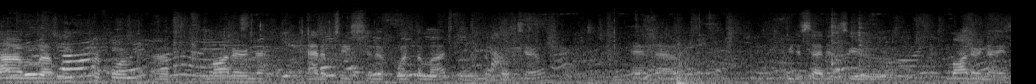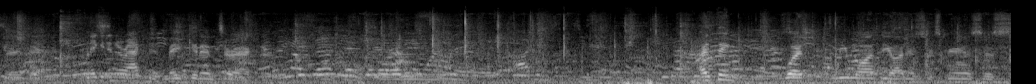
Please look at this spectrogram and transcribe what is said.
Um, uh, we performed a modern adaptation of Juan Tamad, the folktale, and um, we decided to modernize it make it interactive. make it interactive. I think what we want the audience to experience is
